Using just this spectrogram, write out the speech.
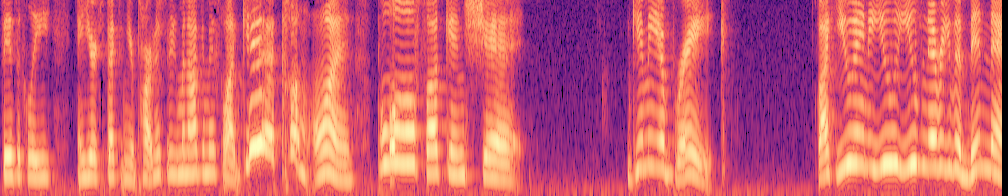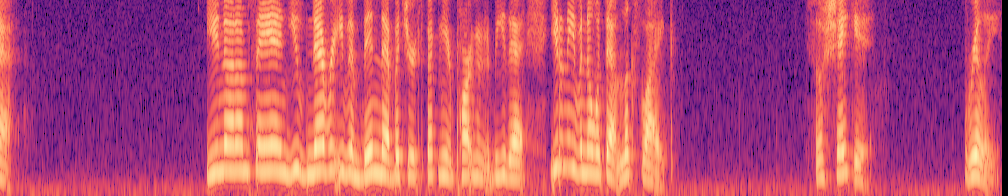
physically, and you're expecting your partners to be monogamous, like, yeah, come on. Bull fucking shit. Give me a break. Like you ain't you you've never even been that. You know what I'm saying? You've never even been that, but you're expecting your partner to be that. You don't even know what that looks like. So shake it. Really.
